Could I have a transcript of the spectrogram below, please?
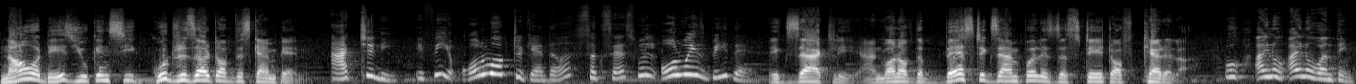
Nowadays, you can see good result of this campaign. Actually, if we all work together, success will always be there. Exactly. And one of the best example is the state of Kerala. Oh, I know, I know one thing.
